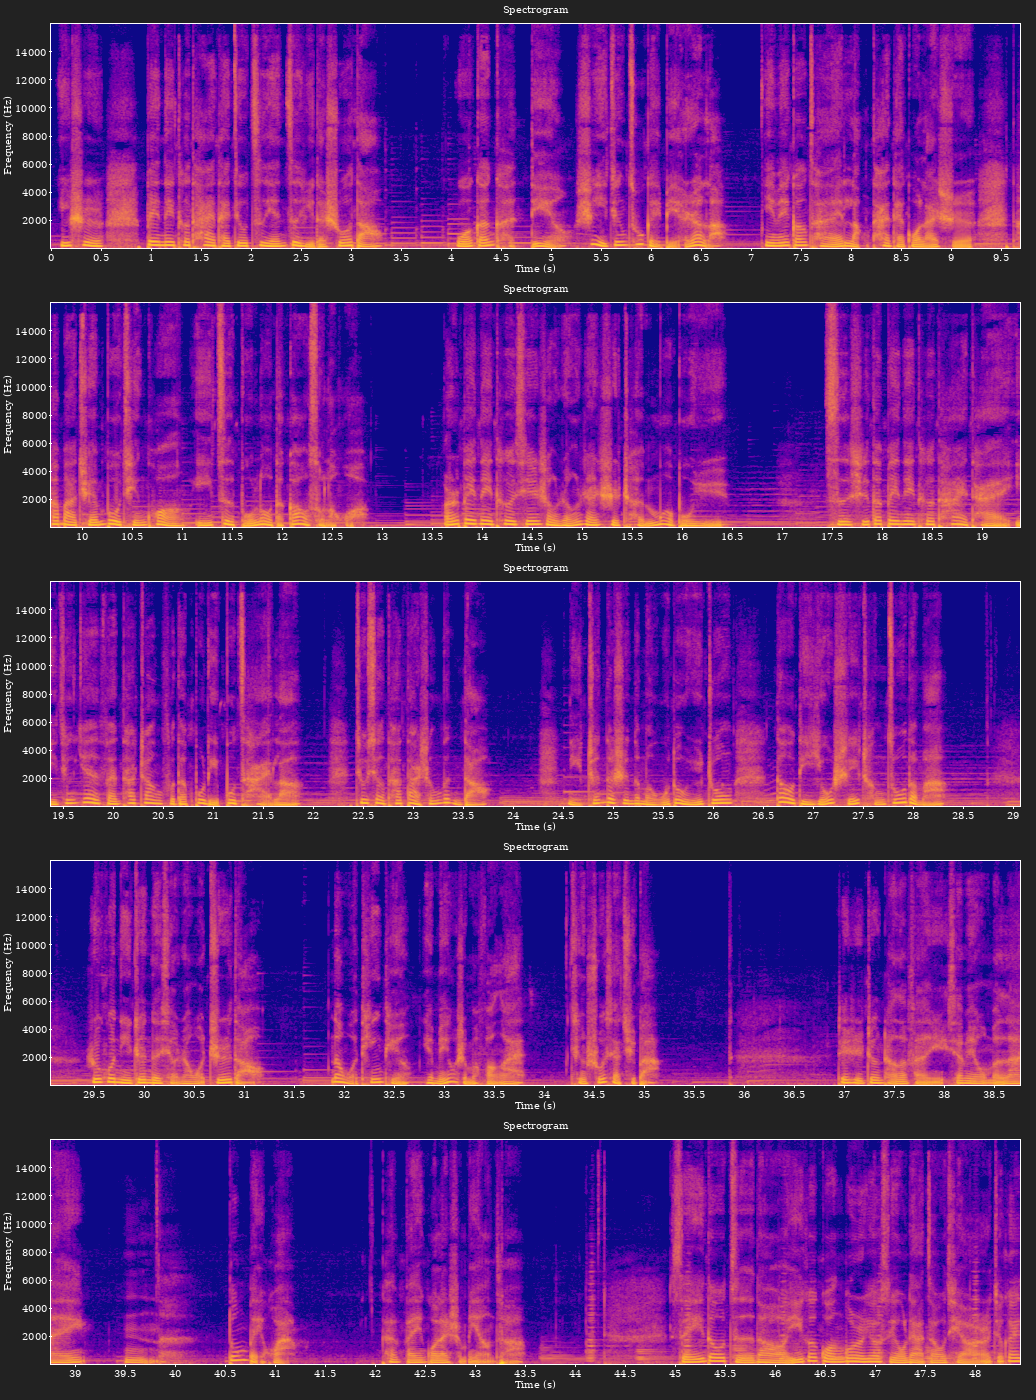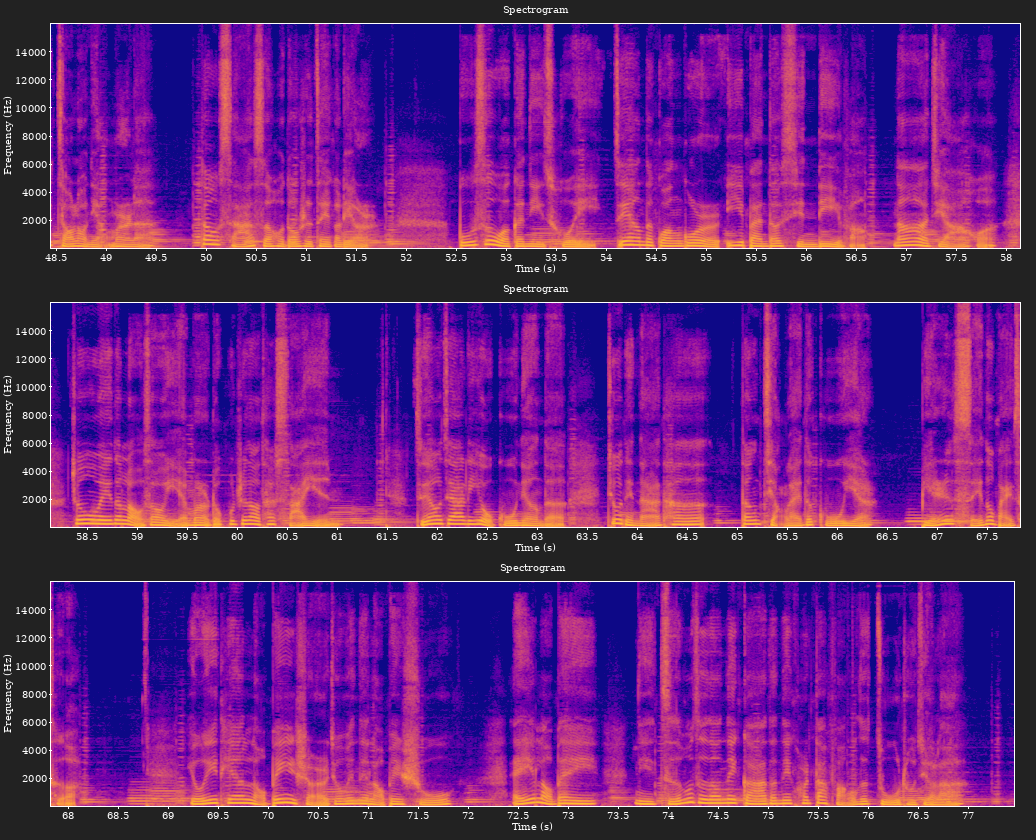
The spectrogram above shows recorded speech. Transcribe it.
于是贝内特太太就自言自语地说道：“我敢肯定是已经租给别人了，因为刚才朗太太过来时，她把全部情况一字不漏地告诉了我。”而贝内特先生仍然是沉默不语。此时的贝内特太太已经厌烦她丈夫的不理不睬了，就向他大声问道：“你真的是那么无动于衷？到底由谁承租的吗？如果你真的想让我知道，那我听听也没有什么妨碍，请说下去吧。”这是正常的翻译。下面我们来，嗯，东北话，看翻译过来什么样子啊？谁都知道，一个光棍要是有俩糟钱儿，就该找老娘们儿了。到啥时候都是这个理儿，不是我跟你吹。这样的光棍儿一搬到新地方，那家伙周围的老少爷们儿都不知道他啥人。只要家里有姑娘的，就得拿他当将来的姑爷，别人谁都白扯。有一天，老贝婶儿就问那老贝叔。哎，老贝，你知不知道那嘎达那块大房子租出去了？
